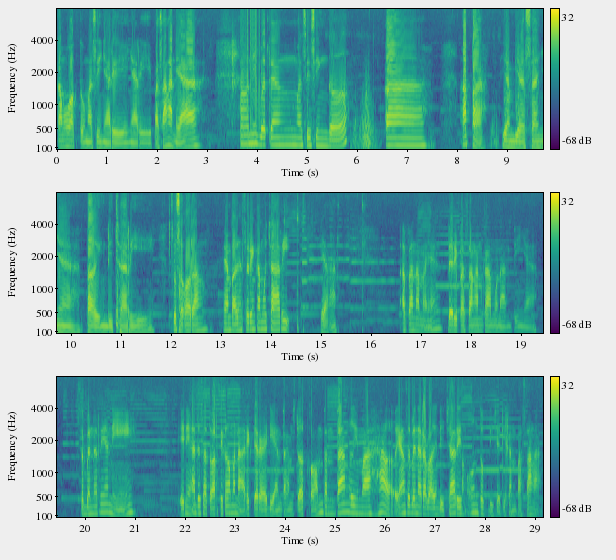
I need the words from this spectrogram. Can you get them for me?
kamu waktu masih nyari-nyari pasangan ya? Oh, ini buat yang masih single uh, apa yang biasanya paling dicari seseorang yang paling sering kamu cari ya? Apa namanya? Dari pasangan kamu nantinya. Sebenarnya nih ini ada satu artikel menarik dari idntimes.com tentang 5 hal yang sebenarnya paling dicari untuk dijadikan pasangan.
